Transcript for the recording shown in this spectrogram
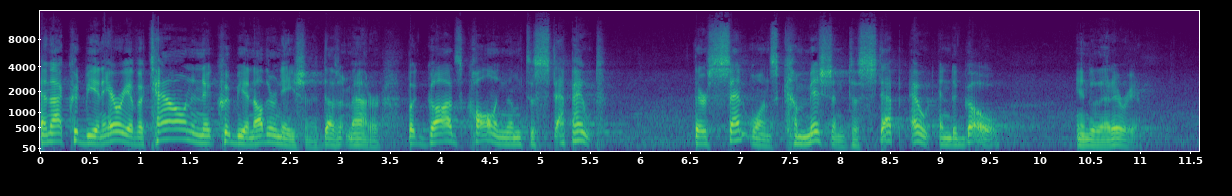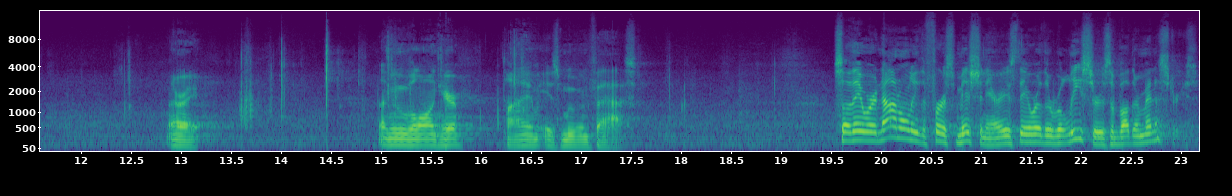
And that could be an area of a town and it could be another nation. It doesn't matter. But God's calling them to step out they're sent ones, commissioned to step out and to go into that area. All right. Let me move along here. Time is moving fast. So they were not only the first missionaries, they were the releasers of other ministries.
